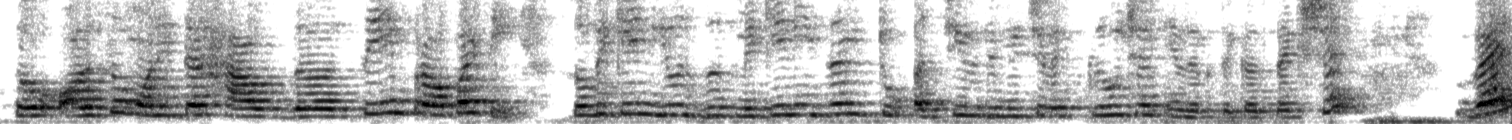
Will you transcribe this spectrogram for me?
So also monitor have the same property. So we can use this mechanism to achieve the mutual exclusion in the critical section. When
